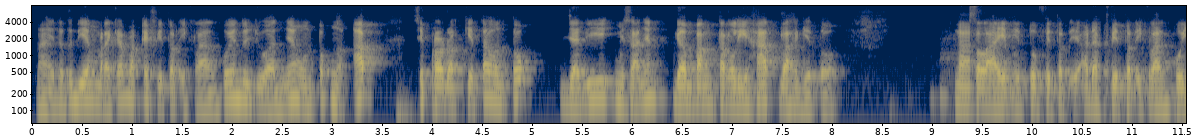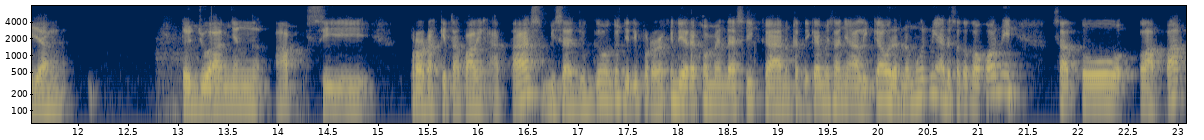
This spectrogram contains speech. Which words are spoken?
nah itu tuh dia mereka pakai fitur iklanku yang tujuannya untuk nge-up si produk kita untuk jadi misalnya gampang terlihat lah gitu. Nah selain itu fitur ada fitur iklanku yang tujuannya nge-up si produk kita paling atas bisa juga untuk jadi produk yang direkomendasikan. Ketika misalnya Alika udah nemu nih ada satu toko nih satu lapak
